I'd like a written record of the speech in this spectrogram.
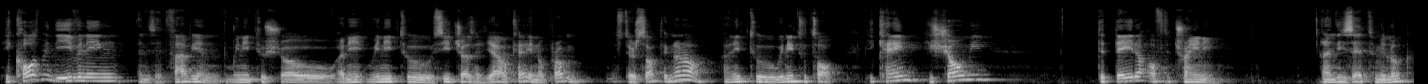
He called me in the evening and he said, Fabian, we need to show, I need, we need to see each other. I yeah, okay, no problem. Is there something? No, no, I need to, we need to talk. He came, he showed me the data of the training. And he said to me, look,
